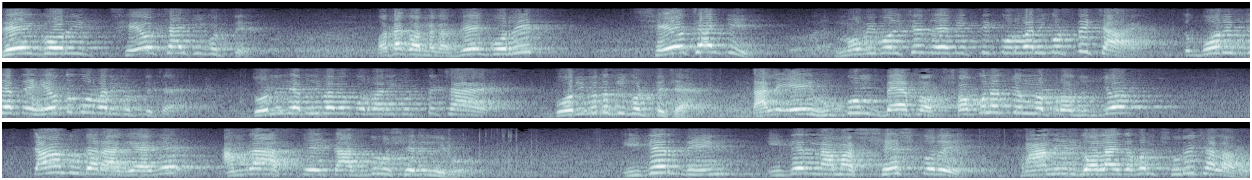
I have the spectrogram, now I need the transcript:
যে গরিব, সেও চায় কি করতে? কথা কর না যে গরিব, সেও চায় কি? নবী বলছে যে ব্যক্তি কোরবানি করতে চায়। তো গরিব যাতে হেও তো কোরবানি করতে চায়। দলি যেমনিভাবে কোরবানি করতে চায়, গরিবও তো কি করতে চায়? তাহলে এই হুকুম ব্যাপক, সকলের জন্য প্রযোজ্য। চাঁদ উঠার আগে আগে আমরা আজকে এই কাজগুলো সেরে নিব। ঈদের দিন, ঈদের নামাজ শেষ করে প্রাণীর গলায় যখন ছুরি চালাবো,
